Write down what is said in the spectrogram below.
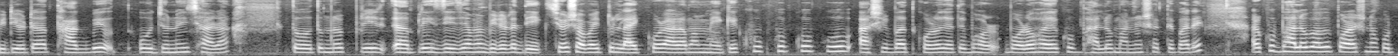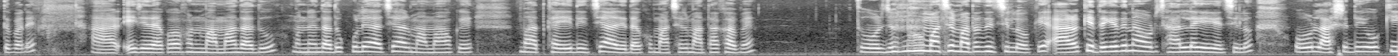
ভিডিওটা থাকবে ওর জন্যই ছাড়া। তো তোমরা প্লিজ যে যে আমার ভিডিওটা দেখছ, সবাই একটু লাইক করো আর আমার মেয়েকে খুব খুব খুব খুব আশীর্বাদ করো যাতে বড় হয়ে খুব ভালো মানুষ হতে পারে আর খুব ভালোভাবে পড়াশোনা করতে পারে। আর এই যে দেখো এখন মামা, দাদু মানে দাদু কুলে আছে আর মামা ওকে ভাত খাইয়ে দিচ্ছে। আর এই দেখো মাছের মাথা খাবে। তো ওর জন্য মাছের মাথা দিচ্ছিল ওকে। আর খেতে খেতে না ওর ঝাল লেগে গেছিল। ও লাস্টে দিয়ে ও কী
